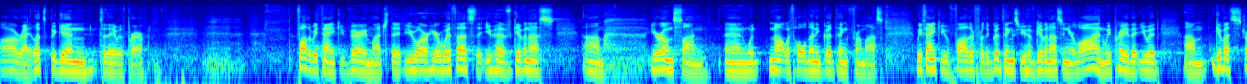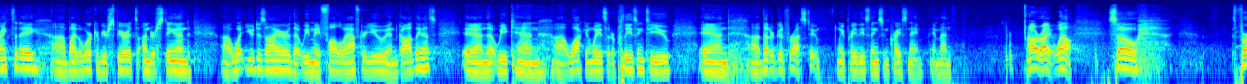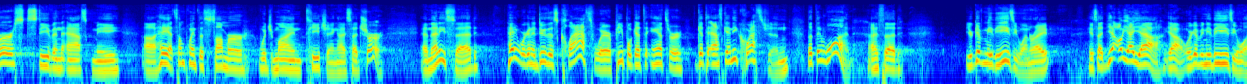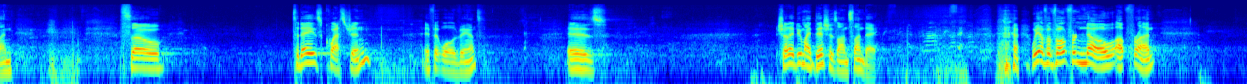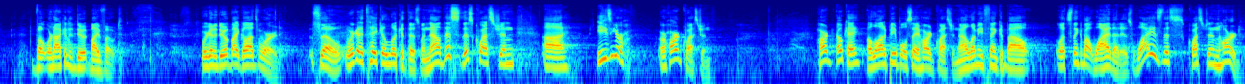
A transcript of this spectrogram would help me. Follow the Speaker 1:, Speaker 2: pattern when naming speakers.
Speaker 1: All right, let's begin today with prayer. Father, we thank you very much that you are here with us, that you have given us um, your own Son and would not withhold any good thing from us. We thank you, Father, for the good things you have given us in your law, and we pray that you would um, give us strength today uh, by the work of your Spirit to understand uh, what you desire, that we may follow after you in godliness, and that we can uh, walk in ways that are pleasing to you and uh, that are good for us too. We pray these things in Christ's name. Amen. All right, well, so first, Stephen asked me, uh, hey, at some point this summer, would you mind teaching? I said, sure. And then he said, hey, we're going to do this class where people get to answer, get to ask any question that they want. I said, you're giving me the easy one, right? He said, yeah, oh, yeah, yeah, yeah, we're giving you the easy one. so today's question, if it will advance, is should I do my dishes on Sunday? we have a vote for no up front but we're not going to do it by vote. We're going to do it by God's word. So we're going to take a look at this one. Now, this, this question, uh, easy or, or hard question? Hard, okay. A lot of people say hard question. Now, let me think about, let's think about why that is. Why is this question hard?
